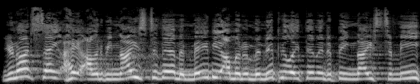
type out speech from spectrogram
You're not saying, hey, I'm going to be nice to them and maybe I'm going to manipulate them into being nice to me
